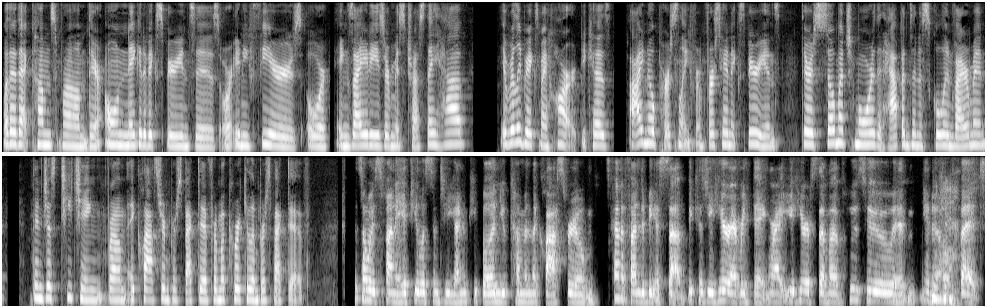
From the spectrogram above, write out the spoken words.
Whether that comes from their own negative experiences or any fears or anxieties or mistrust they have, it really breaks my heart because I know personally from firsthand experience, there is so much more that happens in a school environment than just teaching from a classroom perspective, from a curriculum perspective. It's always funny if you listen to young people and you come in the classroom. It's kind of fun to be a sub because you hear everything, right? You hear some of who's who and, you know, yeah. but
